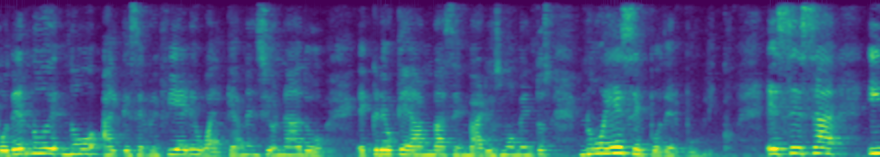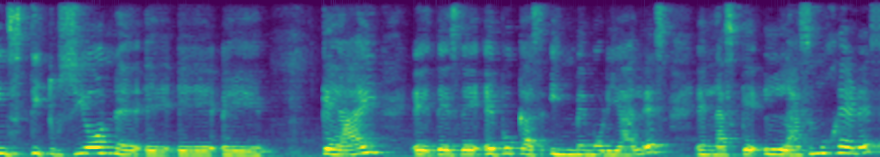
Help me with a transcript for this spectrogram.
poder no, al que se refiere o al que ha mencionado, eh, creo que ambas en varios momentos, no es el poder público, es esa institución eh, que hay eh, desde épocas inmemoriales en las que las mujeres,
